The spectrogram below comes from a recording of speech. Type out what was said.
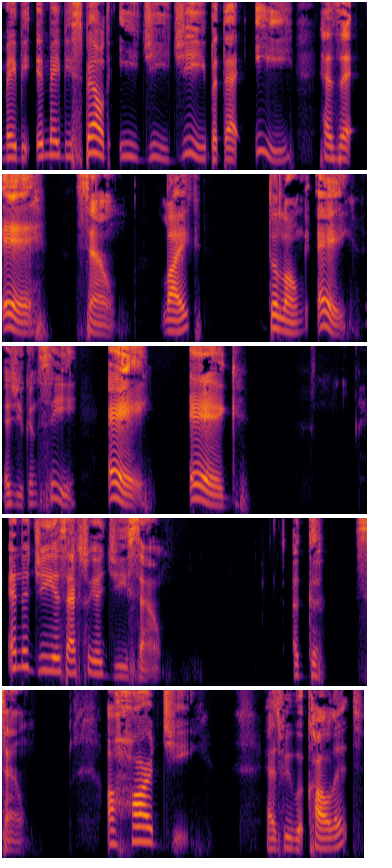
may be, it may be spelled E-G-G, but that E has a E sound, like the long A, as you can see. A, egg. And the G is actually a G sound. A G sound. A hard G, as we would call it.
